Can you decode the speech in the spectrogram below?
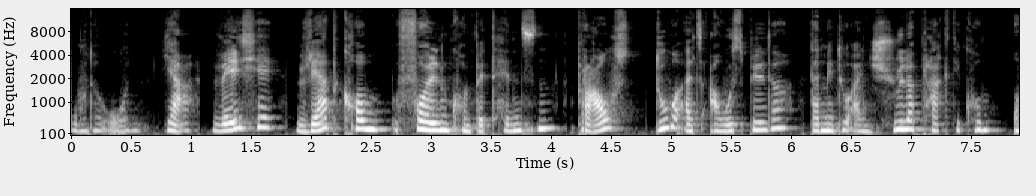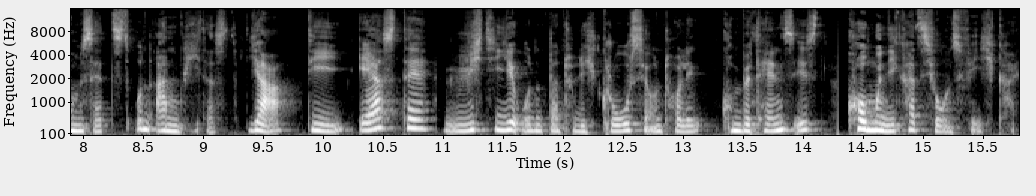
oder, oder. Ja, welche wertvollen Kompetenzen brauchst du als Ausbilder, damit du ein Schülerpraktikum umsetzt und anbietest? Ja, die erste wichtige und natürlich große und tolle Kompetenz ist Kommunikationsfähigkeit.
